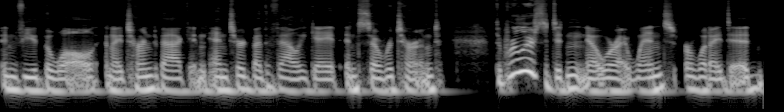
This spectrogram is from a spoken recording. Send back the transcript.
and viewed the wall, and I turned back and entered by the valley gate, and so returned. The rulers didn't know where I went or what I did,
